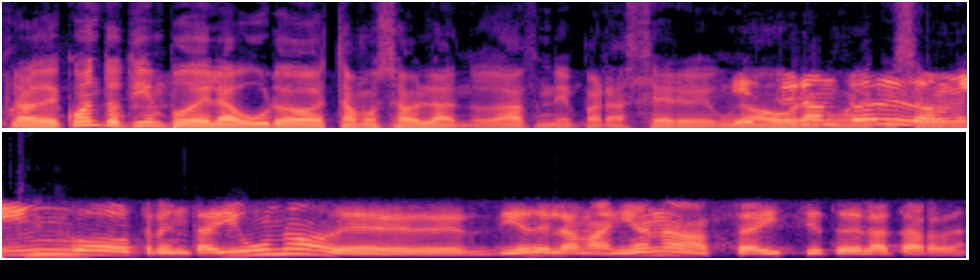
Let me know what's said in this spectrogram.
Claro, ¿de cuánto tiempo de laburo estamos hablando, Dafne, para hacer una y obra? todo el domingo 31 de 10 de la mañana a 6, 7 de la tarde.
